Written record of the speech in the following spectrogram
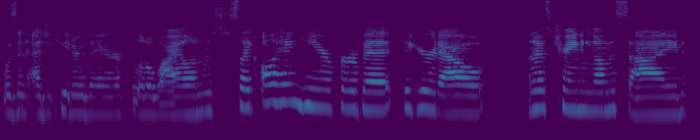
was an educator there for a little while and was just like, I'll hang here for a bit, figure it out. And I was training on the side.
